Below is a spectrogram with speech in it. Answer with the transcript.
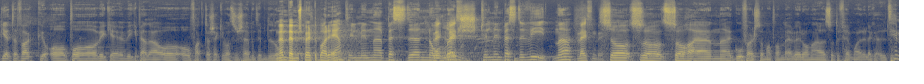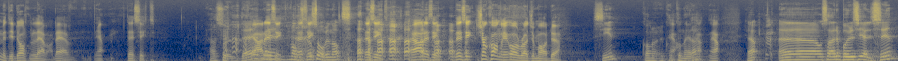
get the fuck og på Wikipedia og, og faktasjekke hva som skjer med Timothy Dalton. Men hvem spilte bare én? Til min eh, beste knowledge, til min beste vitende, så, så, så har jeg en eh, god følelse om at han lever. Og han er 75 år. Eller, Timothy Dalton lever. Det er, ja, det er sykt. Altså, det Ja, det er blir vanskelig å sove i natt. Det er sykt. Ja, det er sykt. Det er sykt. Sean Connery og Roger Moore dør. Sin? Con Con Ja, ja, ja. Ja. Uh, og så er det Boris Jeltsin.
